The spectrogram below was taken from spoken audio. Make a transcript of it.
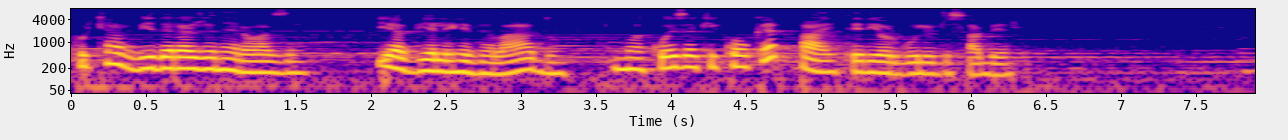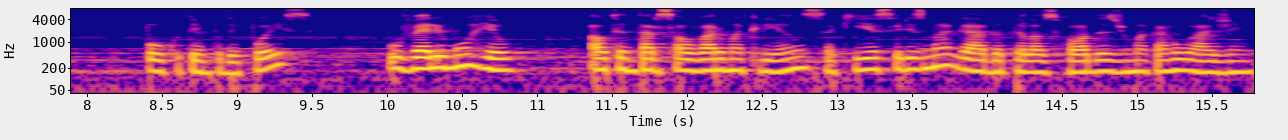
porque a vida era generosa e havia-lhe revelado uma coisa que qualquer pai teria orgulho de saber. Pouco tempo depois, o velho morreu ao tentar salvar uma criança que ia ser esmagada pelas rodas de uma carruagem.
